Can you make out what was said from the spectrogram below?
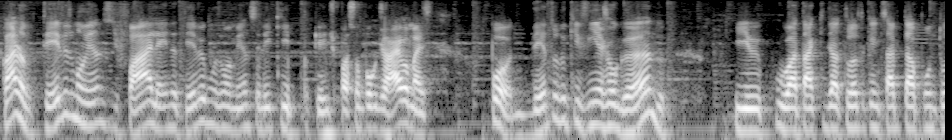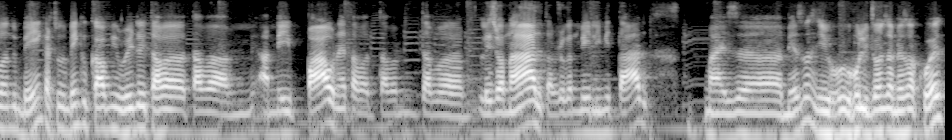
Claro, teve os momentos de falha, ainda teve alguns momentos ali que, que a gente passou um pouco de raiva, mas, pô, dentro do que vinha jogando, e o ataque de Atlanta que a gente sabe que tava pontuando bem, cara, tudo bem que o Calvin Ridley tava, tava a meio pau, né, tava, tava, tava lesionado, tava jogando meio limitado, mas uh, mesmo assim, o Julio Jones é a mesma coisa,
